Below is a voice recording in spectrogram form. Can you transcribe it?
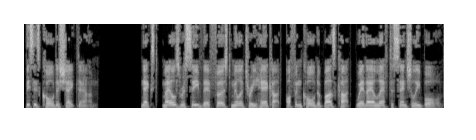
This is called a shakedown. Next, males receive their first military haircut, often called a buzz cut, where they are left essentially bald.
